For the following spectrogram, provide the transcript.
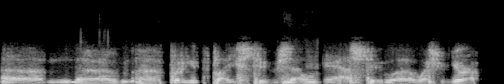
um, uh, uh, putting into place to sell gas to uh, Western Europe.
